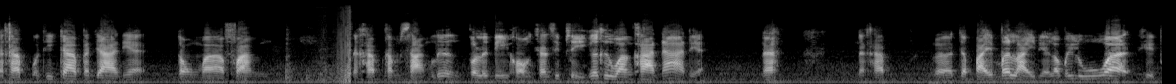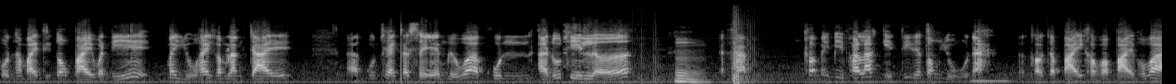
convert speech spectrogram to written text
นะครับ วันที่เก้ากันยาเนี่ย ต้องมาฟัง นะครับคำสั่งเรื่องกรณีของชั้นสิบสี่ก็คือวางคารหน้าเนี่ยนะนะครับจะไปเมื่อไหร่เนี่ยเราไม่รู้ว่าเหตุผลทำไมถึงต้องไปวันนี้ไม่อยู่ให้กำลังใจคุณแชัยเกษมหรือว่าคุณอนุทินเหรอนะครับเขาไม่มีภารกิจที่จะต้องอยู่นะเขาจะไปเขาก็ไป เพราะว่า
